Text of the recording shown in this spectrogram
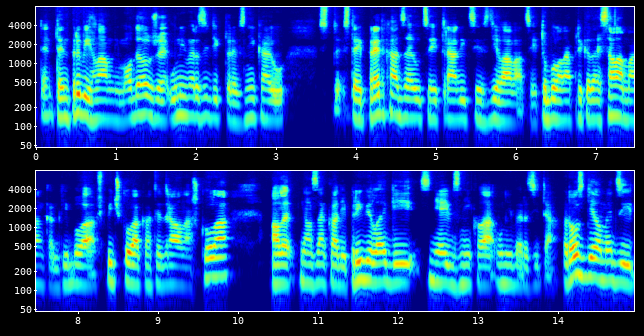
ten, ten prvý hlavný model, že univerzity, ktoré vznikajú z tej predchádzajúcej tradície vzdelávacej. To bola napríklad aj Salamanka, kde bola špičková katedrálna škola, ale na základe privilegií z nej vznikla univerzita. Rozdiel medzi e,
